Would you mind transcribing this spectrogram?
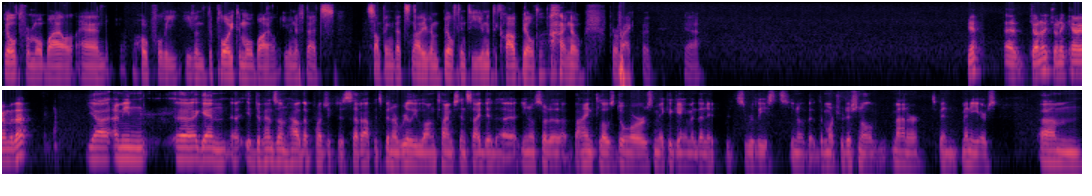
build for mobile and hopefully even deploy to mobile even if that's something that's not even built into Unity Cloud build. I know for a fact, but yeah. Yeah, uh, Jono, do you want to carry on with that? Yeah, I mean, uh, again, uh, it depends on how the project is set up. It's been a really long time since I did, a, you know, sort of behind closed doors, make a game, and then it, it's released, you know, the, the more traditional manner. It's been many years. Um,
